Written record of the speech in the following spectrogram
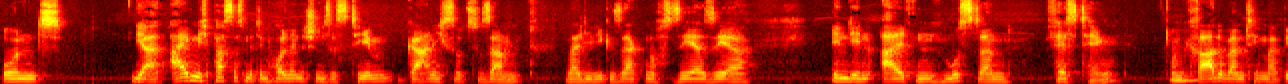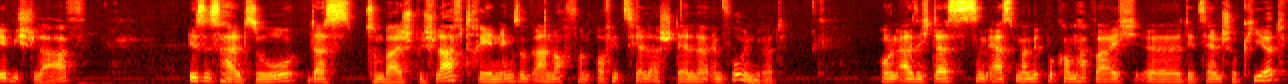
Und ja, eigentlich passt das mit dem holländischen System gar nicht so zusammen, weil die, wie gesagt, noch sehr, sehr in den alten Mustern festhängen. Und mhm. gerade beim Thema Babyschlaf ist es halt so, dass zum Beispiel Schlaftraining sogar noch von offizieller Stelle empfohlen wird. Und als ich das zum ersten Mal mitbekommen habe, war ich äh, dezent schockiert,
